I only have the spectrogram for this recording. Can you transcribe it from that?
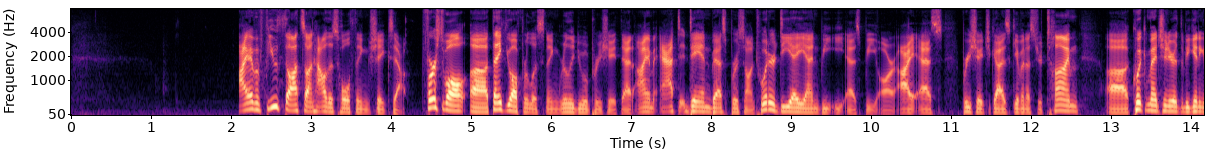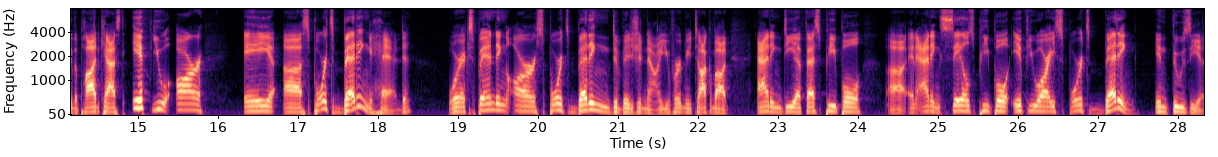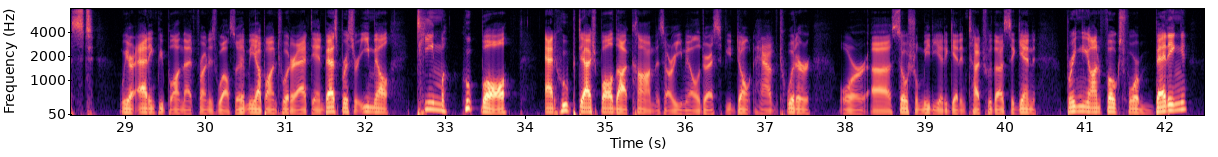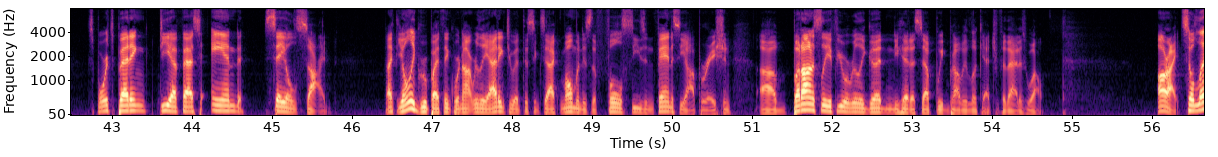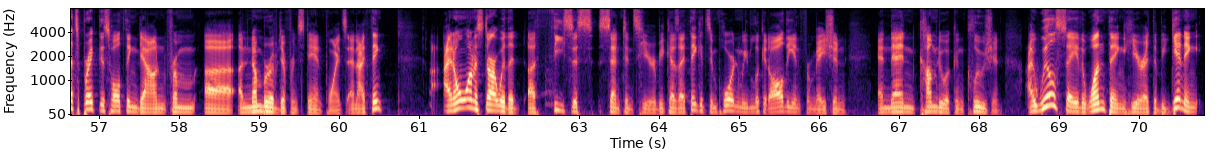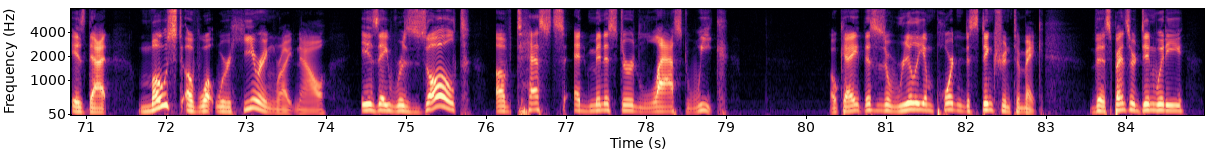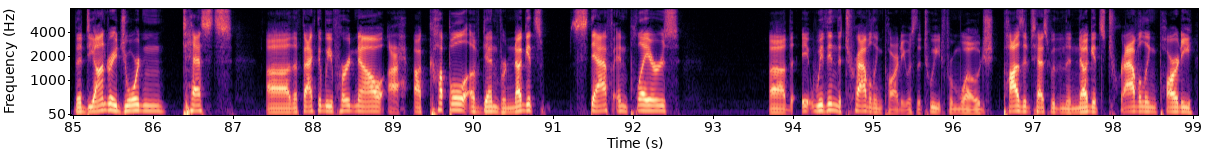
I have a few thoughts on how this whole thing shakes out. First of all, uh, thank you all for listening. Really do appreciate that. I am at Dan Besbris on Twitter, D A N B E S B R I S. Appreciate you guys giving us your time. Uh, quick mention here at the beginning of the podcast if you are a uh, sports betting head, we're expanding our sports betting division now. You've heard me talk about adding DFS people uh, and adding salespeople. If you are a sports betting enthusiast, we are adding people on that front as well. So hit me up on Twitter at Dan Besbris or email teamhoopball at hoop-ball.com is our email address if you don't have Twitter or uh, social media to get in touch with us. Again, bringing on folks for betting, sports betting, DFS, and sales side. In fact, the only group I think we're not really adding to at this exact moment is the full season fantasy operation. Uh, but honestly, if you were really good and you hit us up, we'd probably look at you for that as well. All right, so let's break this whole thing down from uh, a number of different standpoints. And I think I don't want to start with a, a, thesis sentence here because I think it's important we look at all the information and then come to a conclusion. I will say the one thing here at the beginning is that most of what we're hearing right now is a result of tests administered last week. Okay, this is a really important distinction to make. The Spencer Dinwiddie, the DeAndre Jordan tests, uh, the fact that we've heard now a, a couple of Denver Nuggets staff and players uh, it, within the traveling party was the tweet from Woj. Positive test within the Nuggets traveling party.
